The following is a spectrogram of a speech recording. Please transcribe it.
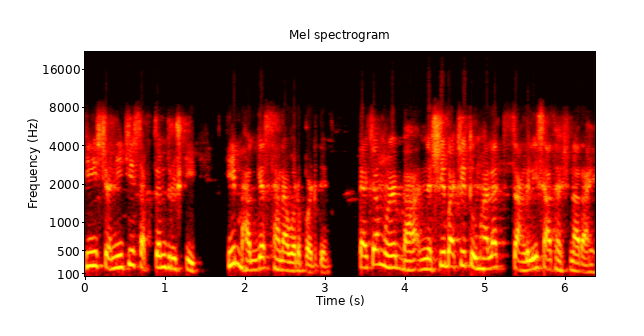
ही शनीची सप्तम दृष्टी ही भाग्यस्थानावर पडते. त्याच्यामुळे भा- नशिबाची तुम्हाला चांगली साथ असणार आहे.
